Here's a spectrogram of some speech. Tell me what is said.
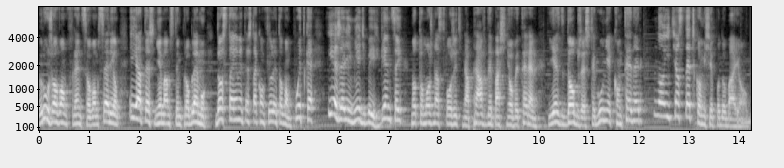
różową, fręcową serią. I ja też nie mam z tym problemu. Dostajemy też taką fioletową płytkę. Jeżeli mieć by ich więcej, no to można stworzyć naprawdę baśniowy teren. Jest dobrze, szczególnie kontener, no i ciasteczko mi się podobają.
